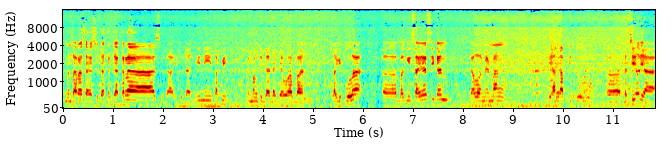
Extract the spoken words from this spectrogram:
Sementara saya sudah kerja keras sudah itu dan ini tapi memang tidak ada jawaban. Lagi pula eh, bagi saya sih kan kalau memang dianggap itu eh, kecil ya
